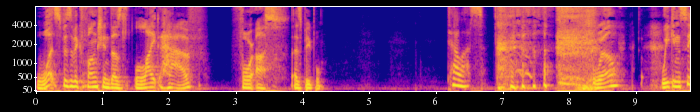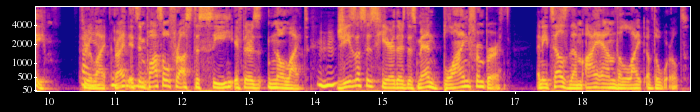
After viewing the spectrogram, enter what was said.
what specific function does light have for us as people? Tell us. Well, we can see through Oh, light, yeah, right? It's impossible for us to see if there's no light. Mm-hmm. Jesus is here. There's this man blind from birth and he tells them, I am the light of the world.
